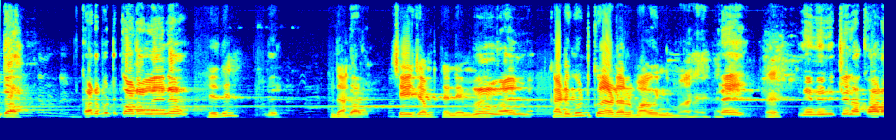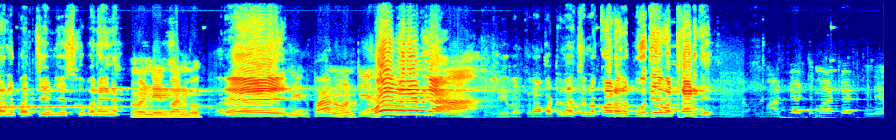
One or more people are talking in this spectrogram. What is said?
దా. కడపట్టు కోడలు ఆయన ఏది? చేయి కడుగుట్టు కోడలు బాగుందమ్మా? నేను ఇంట్లో నా కోడలు పరిచయం చేసుకోపనైనా నేను పాను రేయ్. నేను పాను అంటే? నా బట్ట నా చిన్న కోడలు బూదే పట్లాడితే. మాట్లాడుతూ మాట్లాడుతుందా?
